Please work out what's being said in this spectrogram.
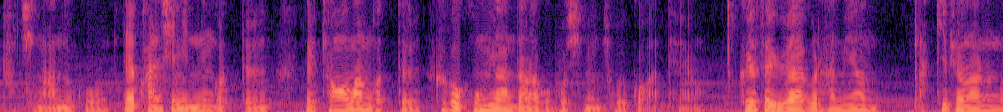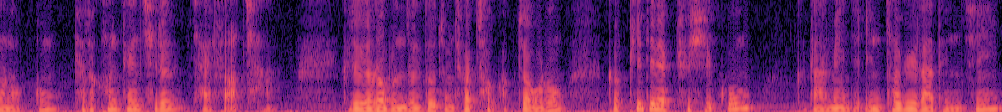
같이 나누고 내 관심 있는 것들 내 경험한 것들 그거 공유한다라고 보시면 좋을 것 같아요. 그래서 요약을 하면 딱히 변하는 건 없고 계속 컨텐츠를 잘 쌓자. 그리고 여러분들도 좀 적극적으로 그 피드백 주시고 그 다음에 이제 인터뷰라든지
